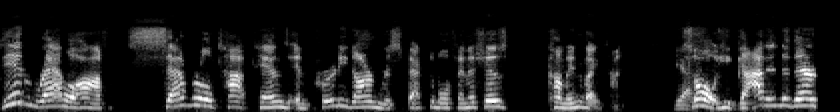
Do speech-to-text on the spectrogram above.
did rattle off several top tens and pretty darn respectable finishes come invite time. Yeah. So he got into there.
